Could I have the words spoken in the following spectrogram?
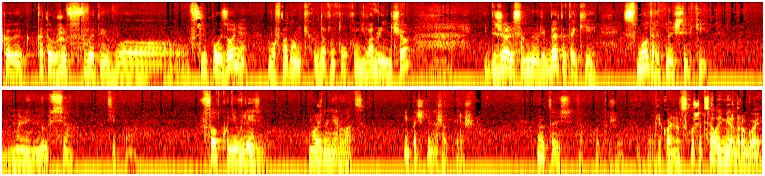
ко- который уже в этой, в, в слепой зоне, в автономке, когда там толком ни воды, ничего. И бежали со мной ребята такие, смотрят на часы такие, блин, ну все, типа, в сотку не влезем, можно не рваться. И почти на шаг перешли. Ну, то есть, так вот уже как бы... Прикольно. Ну, слушай, целый мир другой.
